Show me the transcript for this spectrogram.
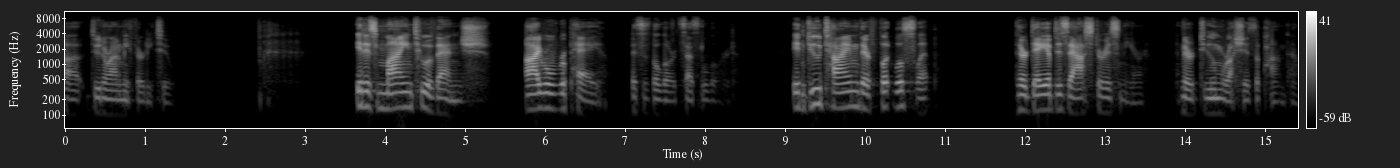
uh, Deuteronomy 32. It is mine to avenge. I will repay. This is the Lord, says the Lord. In due time, their foot will slip. Their day of disaster is near, and their doom rushes upon them.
